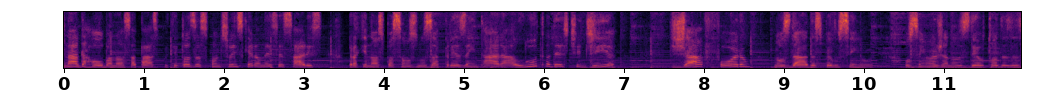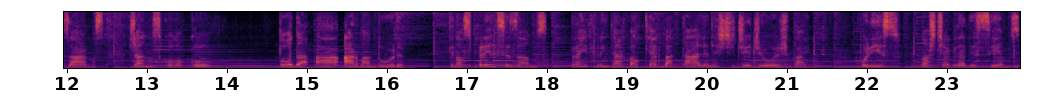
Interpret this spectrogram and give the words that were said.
Nada rouba a nossa paz, porque todas as condições que eram necessárias para que nós possamos nos apresentar à luta deste dia já foram nos dadas pelo Senhor. O Senhor já nos deu todas as armas, já nos colocou toda a armadura que nós precisamos para enfrentar qualquer batalha neste dia de hoje, Pai. Por isso, nós te agradecemos,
